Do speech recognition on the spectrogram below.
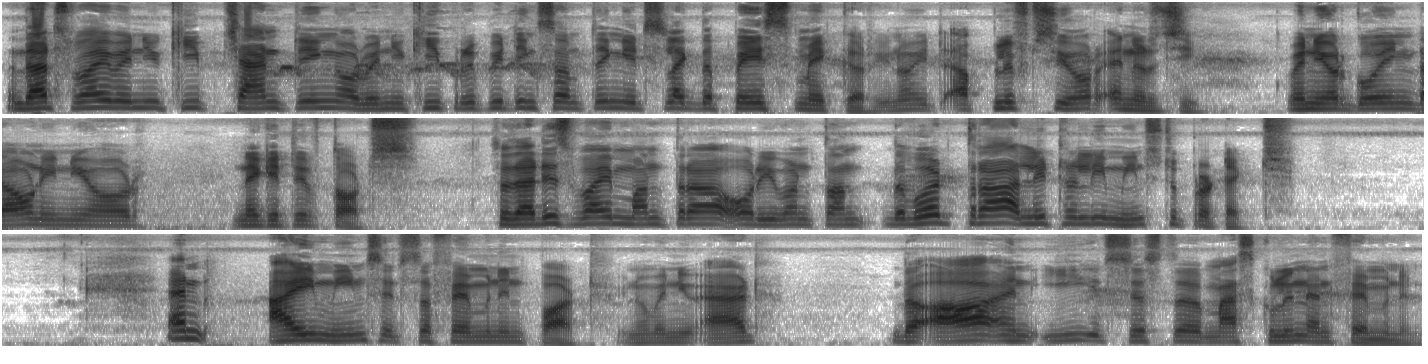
And that's why when you keep chanting or when you keep repeating something, it's like the pacemaker, you know, it uplifts your energy when you're going down in your negative thoughts. So that is why mantra or even tant- the word tra literally means to protect. And I means it's the feminine part. You know, when you add the a and e, it's just the masculine and feminine.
